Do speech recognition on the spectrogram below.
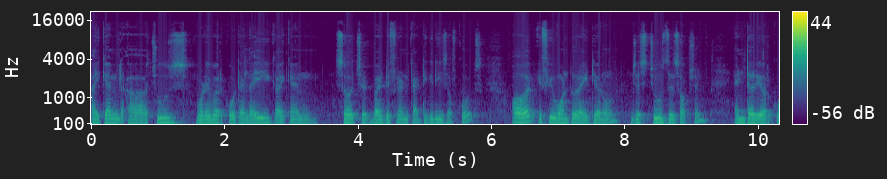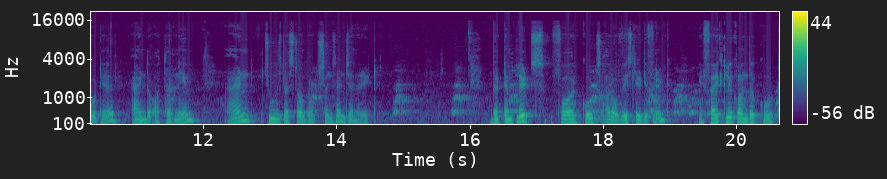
I can uh, choose whatever quote i like. I can search it by different categories of quotes. Or if you want to write your own just choose this option enter your quote here and the author name and choose rest of the options and generate. The templates for quotes are obviously different. If I click on the quote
